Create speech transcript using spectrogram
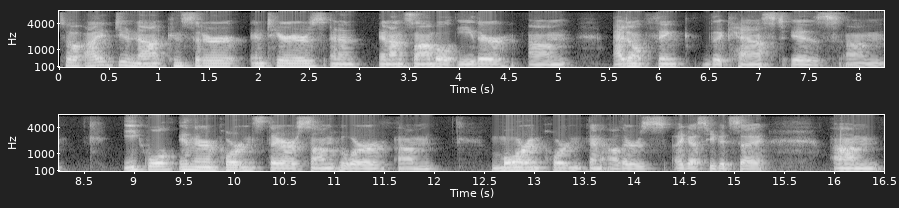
So I do not consider interiors an an ensemble either. Um, I don't think the cast is um, equal in their importance. There are some who are um, more important than others, I guess you could say. Um,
